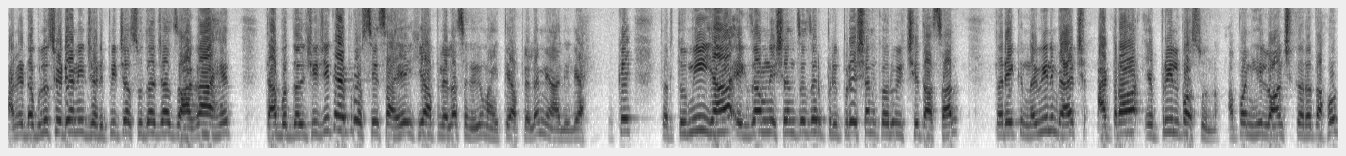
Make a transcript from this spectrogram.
आणि डब्ल्यूसीडी आणि झडपीच्या सुद्धा ज्या जागा आहेत त्याबद्दलची जी काय प्रोसेस आहे ही आपल्याला सगळी माहिती आपल्याला मिळालेली आहे. ओके तर तुम्ही ह्या एक्झामिनेशनचं जर प्रिपरेशन करू इच्छित असाल तर एक नवीन बॅच अठरा एप्रिलपासून आपण ही लॉन्च करत आहोत.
